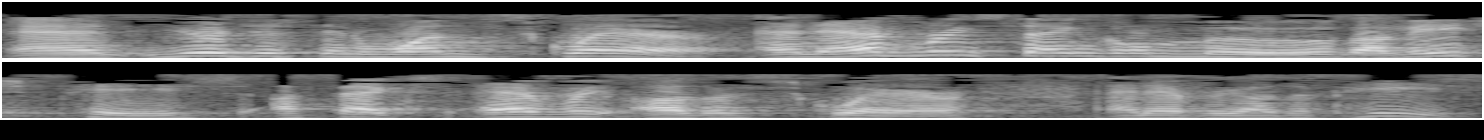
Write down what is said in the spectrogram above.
and you're just in one square. And every single move of each piece affects every other square and every other piece.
